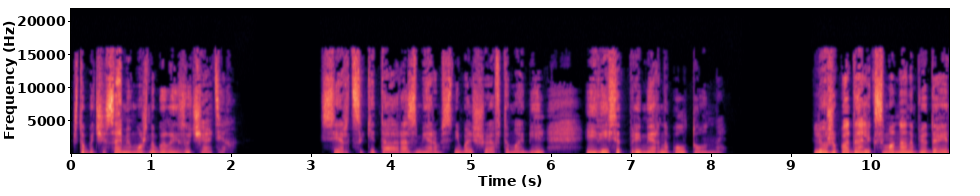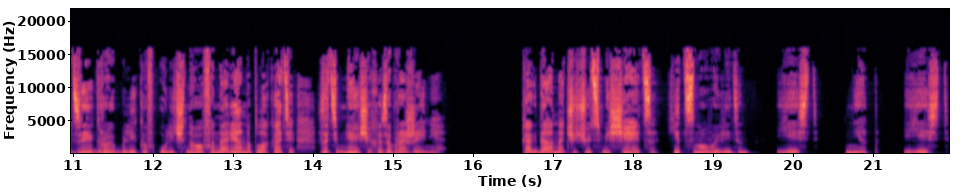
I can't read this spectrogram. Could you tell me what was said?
чтобы часами можно было изучать их. Сердце кита размером с небольшой автомобиль и весит примерно полтонны. Лежа под Алексом, она наблюдает за игрой бликов уличного фонаря на плакате, затемняющих изображение. Когда она чуть-чуть смещается, кит снова виден. Есть нет, есть,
